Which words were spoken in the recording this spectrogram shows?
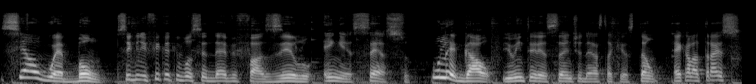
Se algo é bom, significa que você deve fazê-lo em excesso? O legal e o interessante desta questão é que ela traz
